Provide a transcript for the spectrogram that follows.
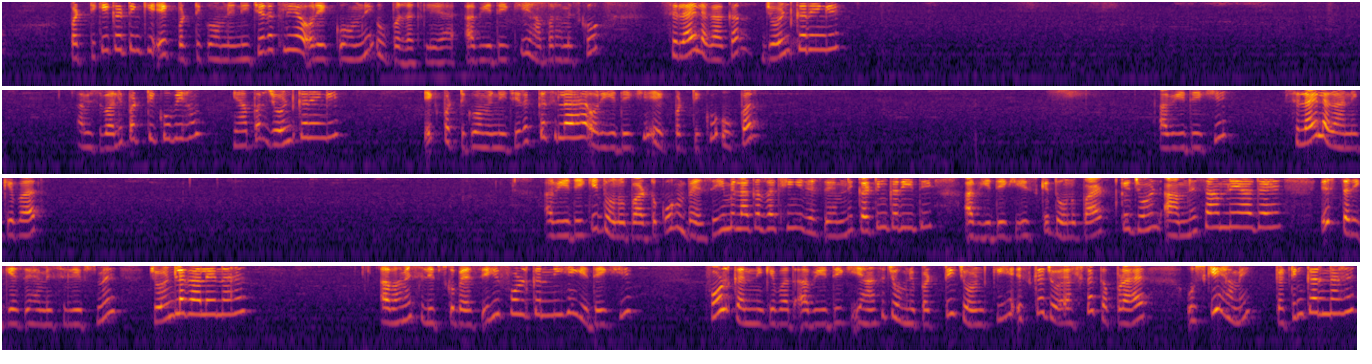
पट्टी की कटिंग की, एक पट्टी को हमने नीचे रख लिया और एक को हमने ऊपर रख लिया है। अब ये देखिए, यहाँ पर हम इसको सिलाई लगाकर जॉइंट करेंगे। अब इस वाली पट्टी को भी हम यहाँ पर जॉइंट करेंगे। एक पट्टी को हमने नीचे रख कर सिलाया है और ये देखिए, एक पट्टी को ऊपर। अब ये देखिए, सिलाई लगाने के बाद अब ये देखिए, दोनों पार्टों को हम वैसे ही मिलाकर रखेंगे, जैसे हमने कटिंग करी थी। अब ये देखिए, इसके दोनों पार्ट के जॉइंट आमने सामने आ गए हैं। इस तरीके से हमें स्लीव्स में जॉइंट लगा लेना है। अब हमें स्लीव्स को वैसे ही फोल्ड करनी है। ये देखिए फोल्ड करने के बाद अब ये देखिए, यहाँ से जो हमने पट्टी जॉइंट की है, इसका जो एक्स्ट्रा कपड़ा है, उसकी हमें कटिंग करना है।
